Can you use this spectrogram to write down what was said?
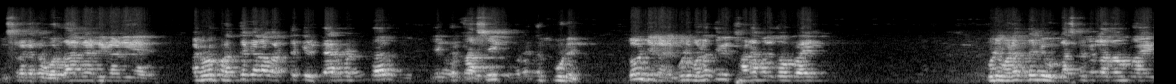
निसर्गाचं वरदान या ठिकाणी आहे. आणि म्हणून प्रत्येकाला वाटतं की रिटायरमेंट तर एक तर नाशिक तर पुणे. दोन ठिकाणी. कोणी म्हणत मी ठाण्यामध्ये जाऊन राहील कोणी म्हणत नाही मी उल्हासनगरला जाऊन राहील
